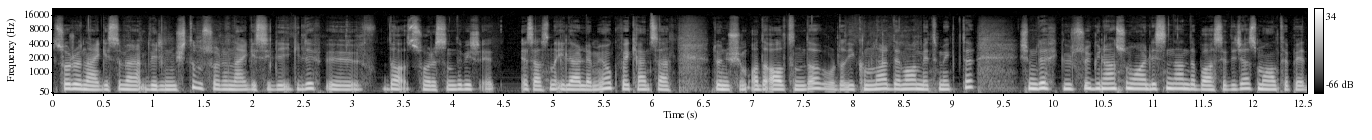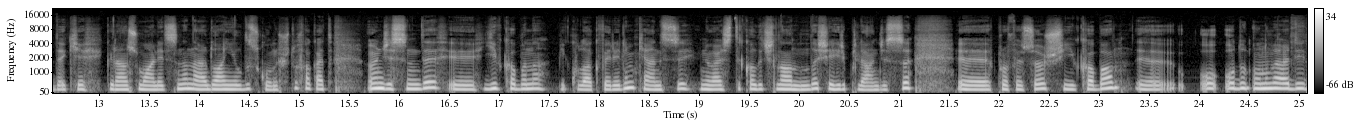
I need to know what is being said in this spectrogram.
soru önergesi verilmişti. Bu soru önergesiyle ilgili e, daha sonrasında bir esasında ilerleme yok ve kentsel dönüşüm adı altında burada yıkımlar devam etmekte. Şimdi Gülsu Gülensu Mahallesi'nden de bahsedeceğiz. Maltepe'deki Gülensu Mahallesi'nden Erdoğan Yıldız konuştu. Fakat öncesinde e, Yiv Kabın'a bir kulak verelim. Kendisi Üniversite College şehir plancısı e, Profesör Yiv Kaban. E, o, onun verdiği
